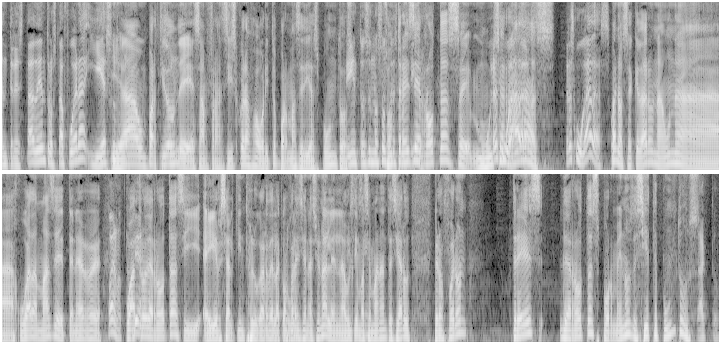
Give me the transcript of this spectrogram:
entre está dentro, está afuera, y eso. Y era un partido son- donde San Francisco era favorito por más de 10 puntos. Sí, entonces no son, Son tres, derrotas eh, muy Tres cerradas. jugadas. Tres jugadas. Bueno, se quedaron a una jugada más de tener Bueno, cuatro derrotas y, e irse al quinto lugar de la conferencia nacional en la última semana ante Seattle. Pero fueron tres derrotas por menos de siete puntos. Exacto.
